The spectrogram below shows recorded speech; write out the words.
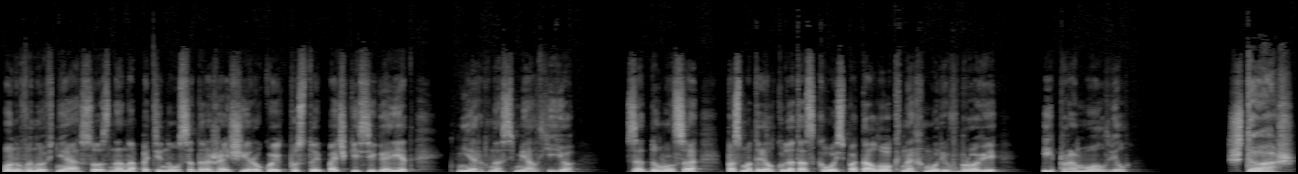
Он вновь неосознанно потянулся дрожащей рукой к пустой пачке сигарет, нервно смял ее. Задумался, посмотрел куда-то сквозь потолок, нахмурив брови, и промолвил. «Что ж,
